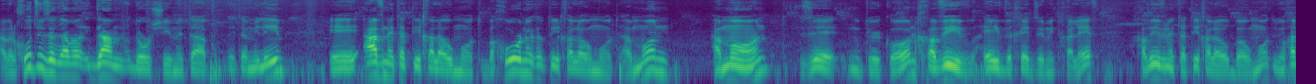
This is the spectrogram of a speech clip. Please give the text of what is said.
אבל חוץ מזה גם, גם דורשים את, ה, את המילים אה, אב נתתיך לאומות, בחור נתתיך לאומות, המון, המון זה נוטריקון, חביב, ה' וח' זה מתחלף, חביב נתתיך באומות, במיוחד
